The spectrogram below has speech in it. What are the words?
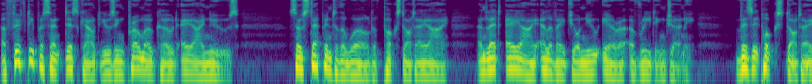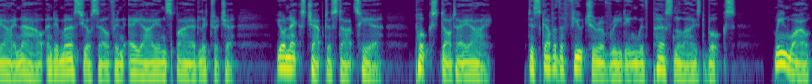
a 50% discount using promo code AI News. So step into the world of Pooks.ai and let AI elevate your new era of reading journey. Visit Pooks.ai now and immerse yourself in AI-inspired literature. Your next chapter starts here. Pooks.ai. Discover the future of reading with personalized books. Meanwhile,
